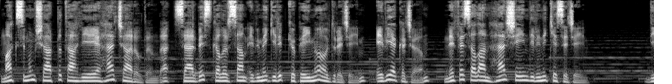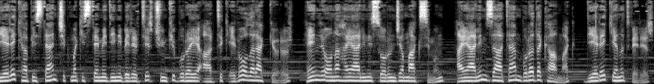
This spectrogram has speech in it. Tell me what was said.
Maksimum şartlı tahliyeye her çağrıldığında, serbest kalırsam evime girip köpeğimi öldüreceğim, evi yakacağım, nefes alan her şeyin dilini keseceğim. Diyerek hapisten çıkmak istemediğini belirtir çünkü burayı artık evi olarak görür, Henry ona hayalini sorunca Maksimum, hayalim zaten burada kalmak, diyerek yanıt verir,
